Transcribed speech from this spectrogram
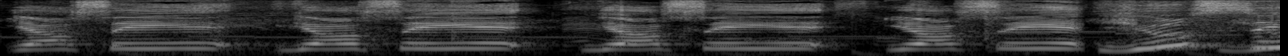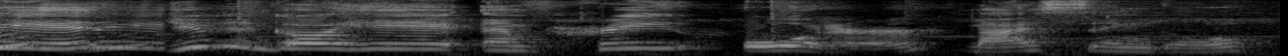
Y'all see it? Y'all see it? Y'all see it? Y'all see it? You see it. You can go ahead and pre-order my single,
